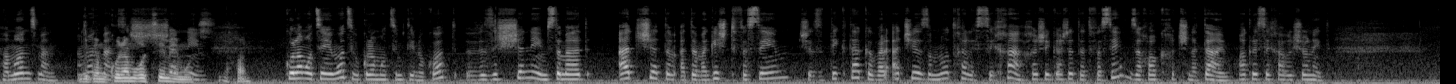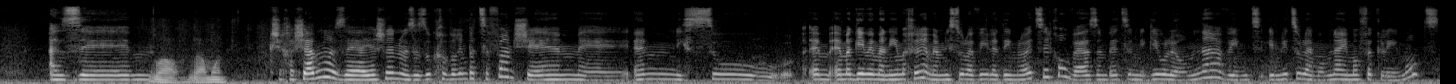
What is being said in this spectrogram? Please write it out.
המון זמן. המון וגם כולם רוצים אימוץ, נכון? כולם רוצים אימוץ וכולם רוצים תינוקות, וזה שנים. זאת אומרת, עד שאתה מגיש טפסים, שזה טיק טק, אבל עד שיזמנו אותך לשיחה, אחרי שהגשת את הטפסים, זה יכול לקחת שנתיים, רק לשיחה ראשונית. אז... אה, וואו, זה המון. כשחשבנו על זה, יש לנו איזה זוג חברים בצפון שהם אה, הם ניסו, הם, הם מגיעים עם עניים אחרים, הם ניסו להביא ילדים, לא הצליחו, ואז הם בעצם הגיעו לאומנה והמליצו להם אומנה עם אופק לאימוץ.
